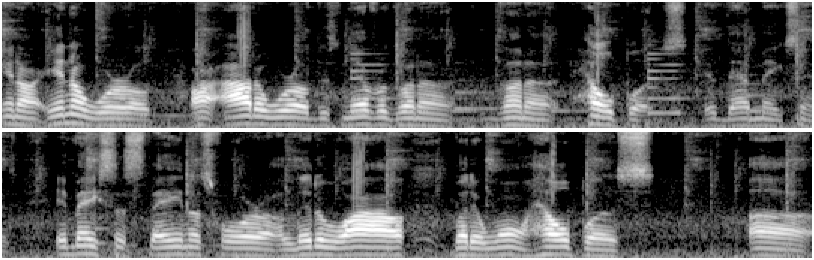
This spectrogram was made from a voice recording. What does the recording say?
in our inner world, our outer world is never gonna gonna help us. If that makes sense, it may sustain us for a little while, but it won't help us uh,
